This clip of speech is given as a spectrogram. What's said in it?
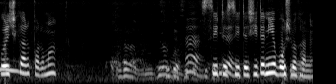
পরিষ্কার করো মা। সিটে সিটে সিটে নিয়ে বসবে খানে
